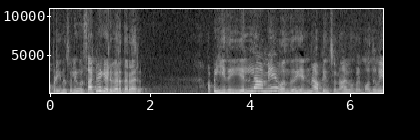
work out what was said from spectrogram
அப்படின்னு சொல்லி ஒரு சர்டிஃபிகேட் வேற தர்றாரு. அப்போ இது எல்லாமே வந்து என்ன அப்படின்னு சொன்னால் இவங்கள் மதுவை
